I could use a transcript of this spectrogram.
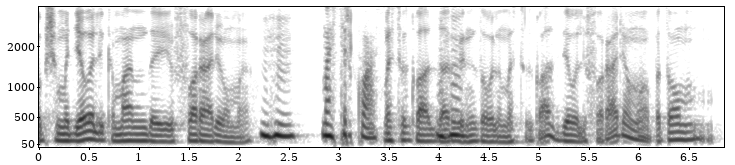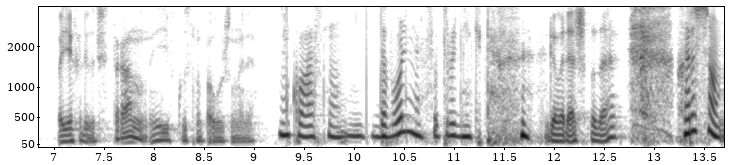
В общем, мы делали командой флорариумы. Угу. Мастер-класс. Мастер-класс, да, угу. организовали мастер-класс, сделали флорариум, а потом поехали в ресторан и вкусно поужинали. Ну, классно. Довольны сотрудники-то? Говорят, что да. Хорошо.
